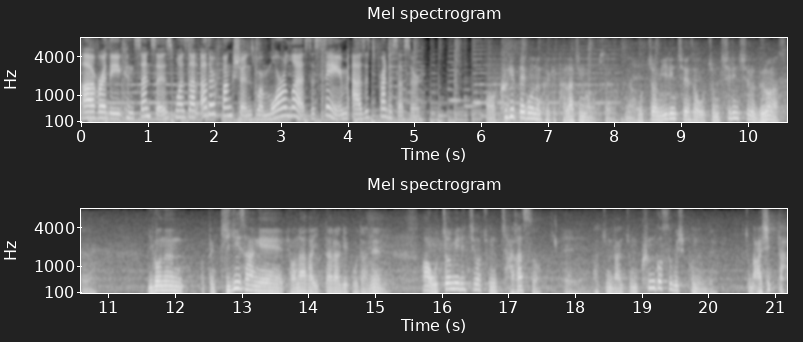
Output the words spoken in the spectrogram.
However, the consensus was that other functions were more or less the same as its predecessor. 어, 크기 빼고는 그렇게 달라진 건 없어요. 그냥 5.1인치에서 5.7인치로 늘어났어요. 이거는 어떤 기기상의 변화가 있다라기보다는 아 5.1인치가 좀 작았어. 예. 아 좀 난 좀 큰 거 쓰고 싶었는데 좀 아쉽다.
